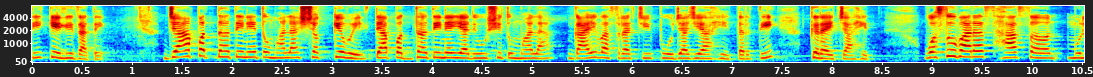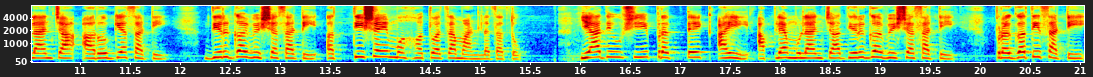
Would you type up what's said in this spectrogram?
ती केली जाते. ज्या पद्धतीने तुम्हाला शक्य होईल त्या पद्धतीने या दिवशी तुम्हाला गाई वासराची पूजा जी आहे तर ती करायची आहेत वसुबारस हा सण मुलांच्या आरोग्यासाठी दीर्घायुष्यासाठी अतिशय महत्त्वाचा मानला जातो. या दिवशी प्रत्येक आई आपल्या मुलांच्या दीर्घायुष्यासाठी प्रगतीसाठी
